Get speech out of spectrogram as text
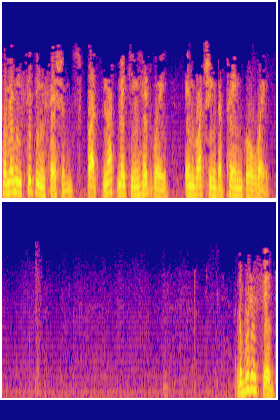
for many sitting sessions, but not making headway in watching the pain go away. The Buddha said,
